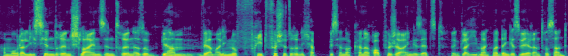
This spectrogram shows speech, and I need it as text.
haben Modalicien drin, Schleien sind drin. Also wir haben, wir haben eigentlich nur Friedfische drin. Ich habe bisher noch keine Raubfische eingesetzt, wenngleich ich manchmal denke, es wäre interessant,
